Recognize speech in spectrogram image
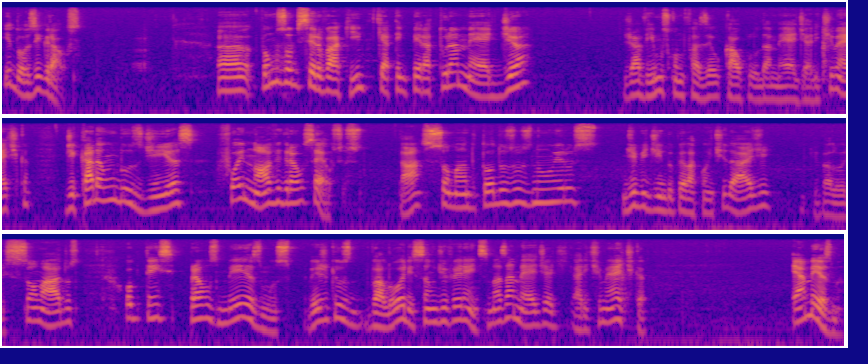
e 12 graus. Uh, vamos observar aqui que a temperatura média, já vimos como fazer o cálculo da média aritmética, de cada um dos dias foi 9 graus Celsius. Tá? Somando todos os números, dividindo pela quantidade de valores somados, obtém-se para os mesmos. Veja que os valores são diferentes, mas a média aritmética é a mesma.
